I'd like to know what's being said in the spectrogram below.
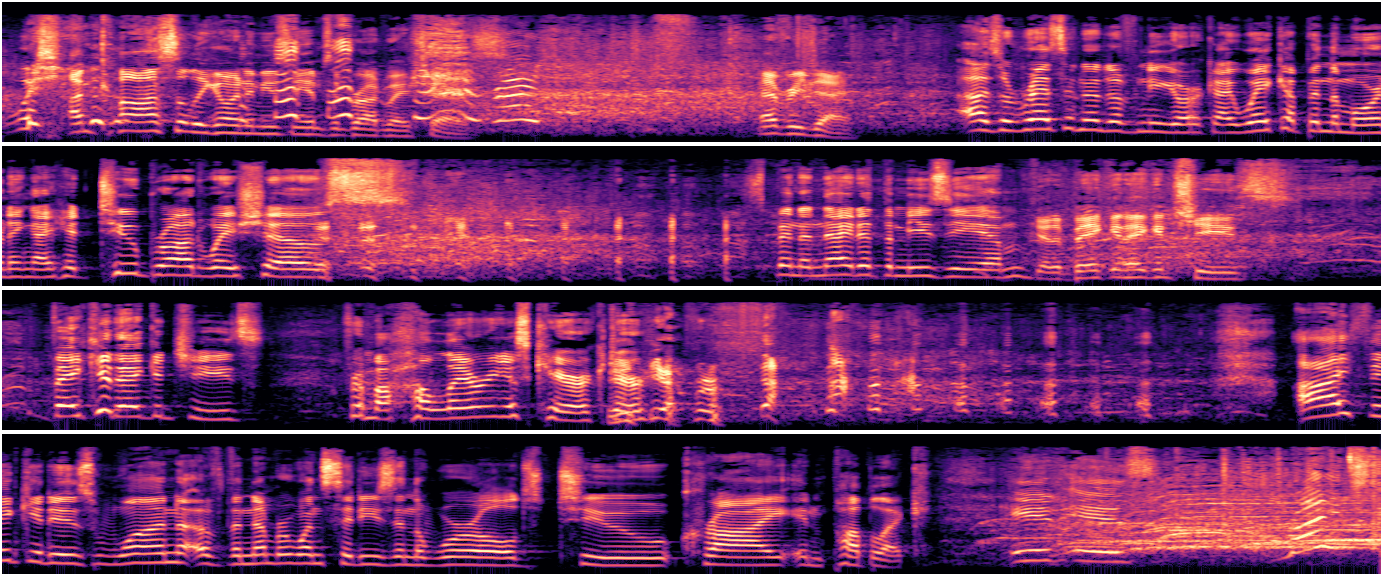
Which I'm constantly going to museums and Broadway shows. Right. Every day as a resident of New York, I wake up in the morning, I hit two Broadway shows, spend a night at the museum, get a bacon, egg, and cheese. Bacon, egg, and cheese from a hilarious character. I think it is one of the number one cities in the world to cry in public. It is, right?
